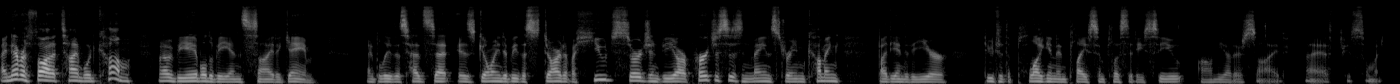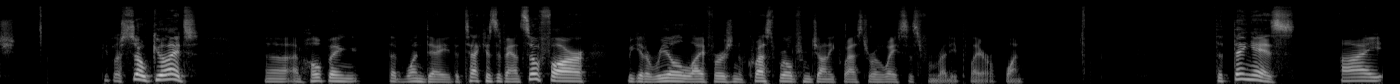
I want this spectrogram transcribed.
I never thought a time would come when I would be able to be inside a game. I believe this headset is going to be the start of a huge surge in VR purchases and mainstream coming by the end of the year due to the plug-in and play simplicity. See you on the other side. I have so much. People are so good. Uh, I'm hoping that one day the tech has advanced so far we get a real life version of Quest World from Jonny Quest or Oasis from Ready Player One. The thing is, I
